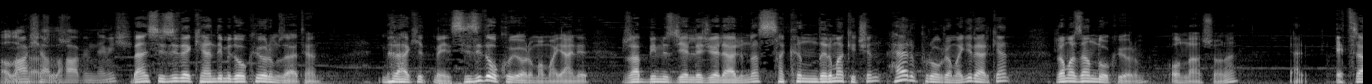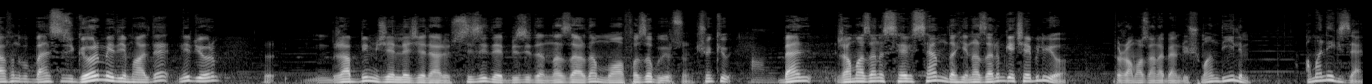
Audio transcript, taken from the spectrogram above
Allah Maşallah abim demiş. Ben sizi de kendimi de okuyorum zaten. Merak etmeyin. Sizi de okuyorum ama yani Rabbimiz Celle Celaluhu'na sakındırmak için her programa girerken Ramazan'da okuyorum ondan sonra. Yani etrafında bu ben sizi görmediğim halde ne diyorum? Rabbim Celle Celaluhu sizi de bizi de nazardan muhafaza buyursun. Çünkü ben Ramazan'ı sevsem dahi nazarım geçebiliyor. Ramazan'a ben düşman değilim. Ama ne güzel.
